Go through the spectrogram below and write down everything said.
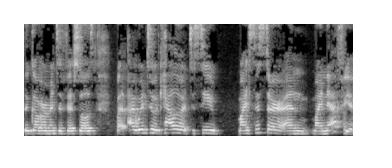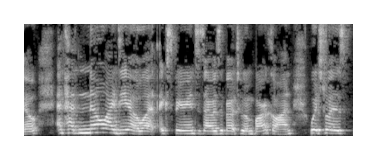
the government officials. But I went to Iqaluit to see my sister and my nephew and had no idea what experiences I was about to embark on, which was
